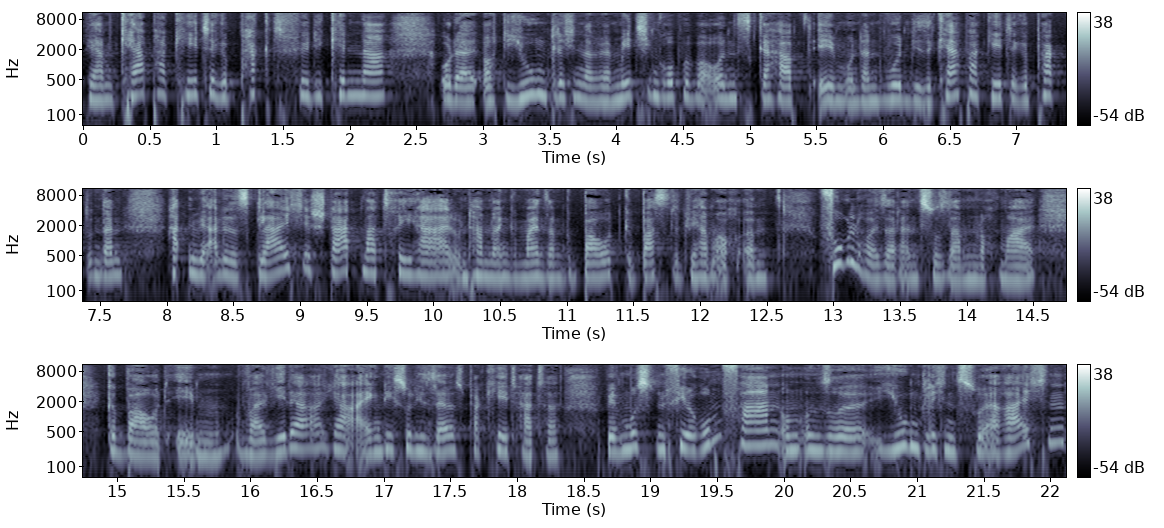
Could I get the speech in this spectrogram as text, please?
Wir haben Care-Pakete gepackt für die Kinder oder auch die Jugendlichen. Also wir haben Mädchengruppe bei uns gehabt eben und dann wurden diese Care-Pakete gepackt und dann hatten wir alle das gleiche Startmaterial und haben dann gemeinsam gebaut, gebastelt. Wir haben auch ähm, Vogelhäuser dann zusammen nochmal gebaut eben, weil jeder ja eigentlich so dieses Paket hatte. Wir mussten viel rumfahren, um unsere Jugendlichen zu erreichen,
